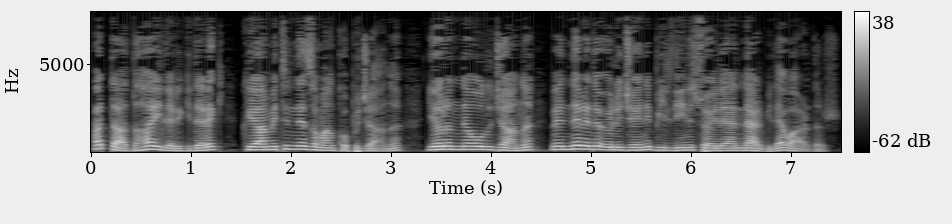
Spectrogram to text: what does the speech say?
Hatta daha ileri giderek kıyametin ne zaman kopacağını, yarın ne olacağını ve nerede öleceğini bildiğini söyleyenler bile vardır.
